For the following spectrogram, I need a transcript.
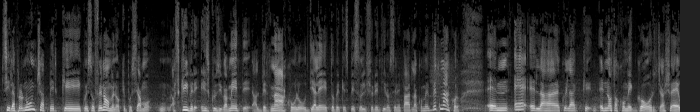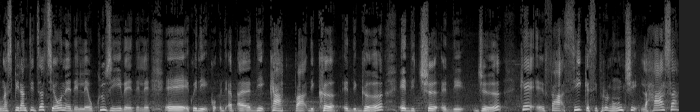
Sì, la pronuncia perché questo fenomeno che possiamo ascrivere esclusivamente al vernacolo o dialetto, perché spesso il fiorentino se ne parla come vernacolo, ehm, è la, quella che è nota come gorgia, cioè una spirantizzazione delle occlusive, delle, eh, quindi eh, eh, di K, di K e di G e di C e di G che eh, fa sì che si pronunci la casa,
